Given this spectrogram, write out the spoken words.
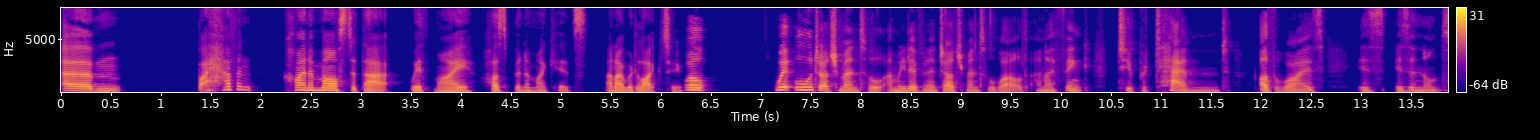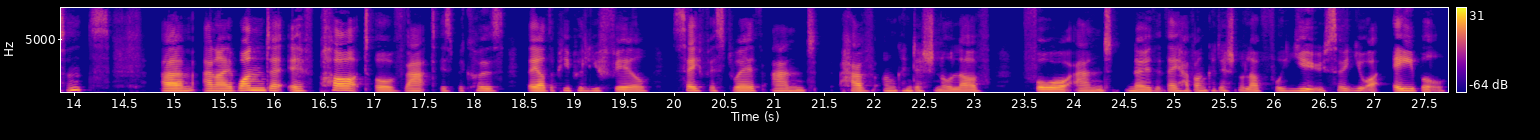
Um, but I haven't kind of mastered that with my husband and my kids, and I would like to. Well, we're all judgmental and we live in a judgmental world. And I think to pretend otherwise is is a nonsense. Um, and I wonder if part of that is because they are the people you feel safest with and have unconditional love for and know that they have unconditional love for you. So you are able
